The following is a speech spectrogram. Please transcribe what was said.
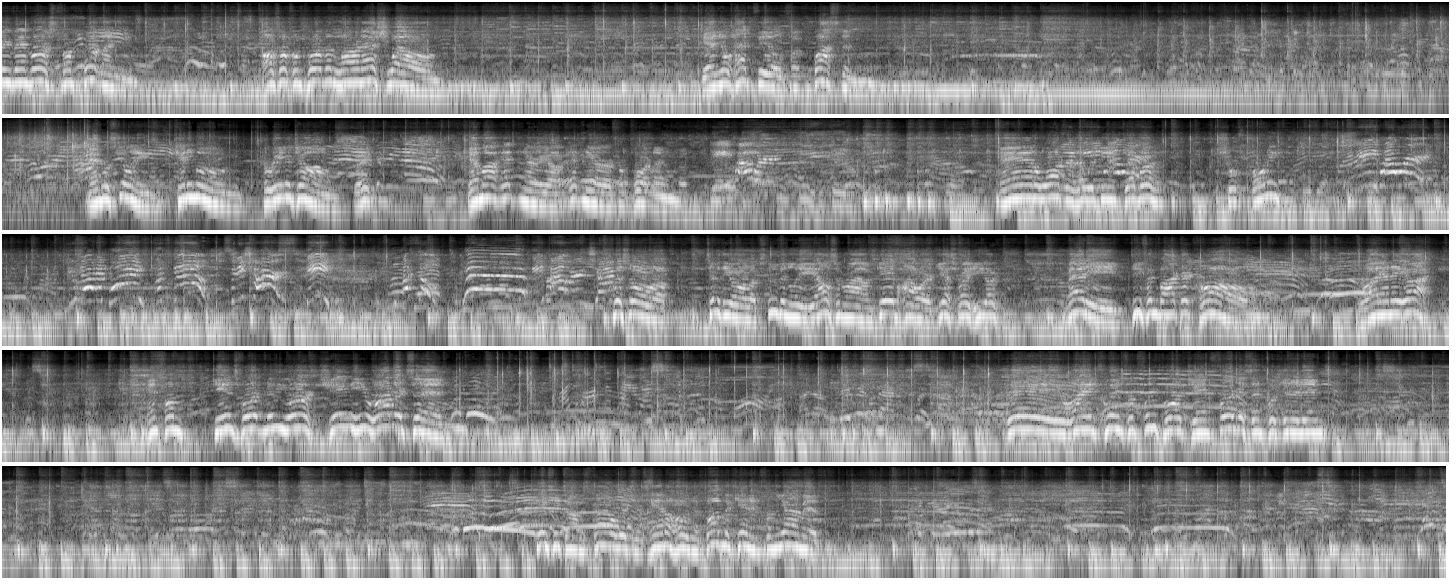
Andre Van Vorst from Portland. Also from Portland, Lauren Ashwell. Daniel Hatfield from Boston. Andrew Skillings, Kenny Moon, Karina Jones, great. Emma Etnier, uh, Etnier from Portland. Dave Howard. And a walker, that would be Deborah Short Pony. Dave Howard. You got it, boys. Let's go. Finish hard. Dave. Hustle. Woo! Dave Howard. Sean. Chris Orlup, Timothy Orlup, Stephen Lee, Allison Round, Gabe Howard, yes, right here. Maddie Diefenbacher Crawl. Ryan Ayotte. And from Gansport, New York, Jamie Robertson. Hey, Ryan Quinn from Freeport, James Ferguson pushing it in. Casey Thomas, Kyle Richards, Hannah Hogan, Bob McKinnon from Yarmouth.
